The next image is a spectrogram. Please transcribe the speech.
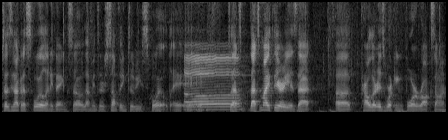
says he's not going to spoil anything, so that means there's something to be spoiled. Eh? eh, eh. Oh. So that's that's my theory is that uh, Prowler is working for Roxxon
